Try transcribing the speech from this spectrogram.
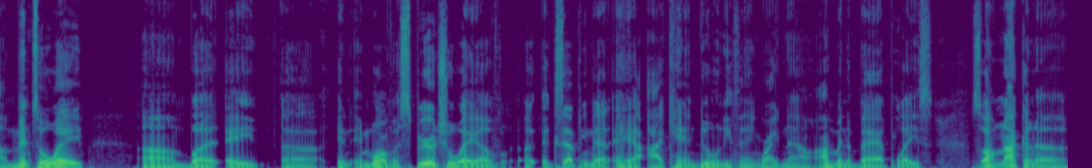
a mental way, um, but a uh, in, in more of a spiritual way of uh, accepting that hey I, I, can't do anything right now i'm in a bad place so i'm not gonna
